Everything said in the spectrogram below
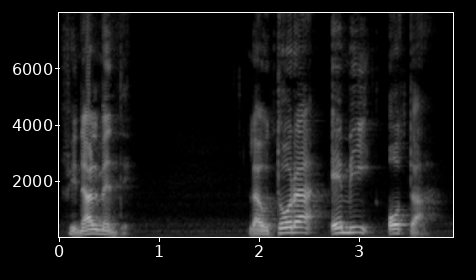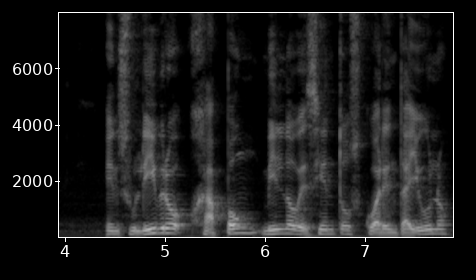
Finalmente, la autora Emi Ota, en su libro Japón 1941,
